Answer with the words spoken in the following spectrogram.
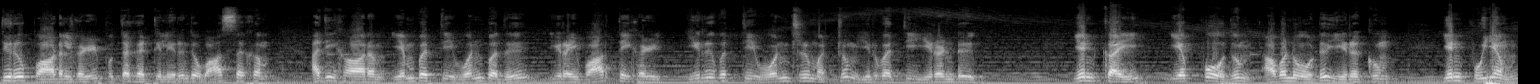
திருப்பாடல்கள் புத்தகத்திலிருந்து வாசகம் அதிகாரம் எண்பத்தி ஒன்பது இறை வார்த்தைகள் இருபத்தி ஒன்று மற்றும் இருபத்தி இரண்டு. என் கை எப்போதும் அவனோடு இருக்கும். என் புயம்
